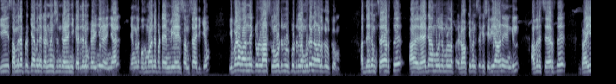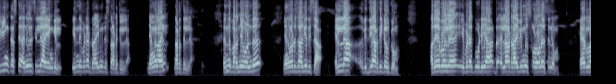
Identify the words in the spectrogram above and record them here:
ഈ സമരപ്രഖ്യാപന കൺവെൻഷൻ കഴിഞ്ഞ് കരുതണം കഴിഞ്ഞു കഴിഞ്ഞാൽ ഞങ്ങൾ ബഹുമാനപ്പെട്ട എം വി സംസാരിക്കും. ഇവിടെ വന്നിട്ടുള്ള സ്ലോട്ടിൽ ഉൾപ്പെട്ടുള്ള മുഴുവൻ ആളുകൾക്കും അദ്ദേഹം ചേർത്ത് ആ രേഖാമൂലമുള്ള ഡോക്യുമെന്റ്സ് ഒക്കെ ശരിയാണ് എങ്കിൽ അവർ ചേർത്ത് ഡ്രൈവിംഗ് ടെസ്റ്റ് അനുവദിച്ചില്ല എങ്കിൽ ഇന്ന് ഇവിടെ ഡ്രൈവിംഗ് ടെസ്റ്റ് നടക്കില്ല. ഞങ്ങളാൽ നടത്തില്ല. എന്ന് പറഞ്ഞുകൊണ്ട് ഞങ്ങളോട് സഹകരിച്ച എല്ലാ വിദ്യാർത്ഥികൾക്കും അതേപോലെ ഇവിടെ കൂടിയ എല്ലാ ഡ്രൈവിംഗ് സ്കൂൾ ഓണേഴ്സിനും കേരള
